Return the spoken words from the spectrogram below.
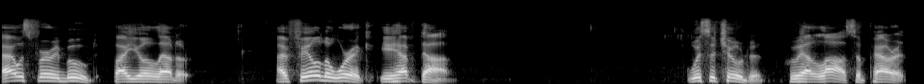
I was very moved by your letter. I feel the work you have done with the children who have lost a parent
